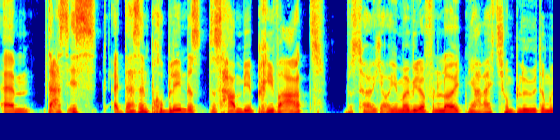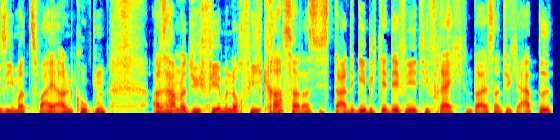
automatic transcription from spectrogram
Ähm, das ist, das ist ein Problem, das, das haben wir privat das höre ich auch immer wieder von Leuten, ja, ist schon blöd, da muss ich immer zwei angucken. Aber das haben natürlich Firmen noch viel krasser. Das ist, da, da gebe ich dir definitiv recht. Und da ist natürlich Apple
